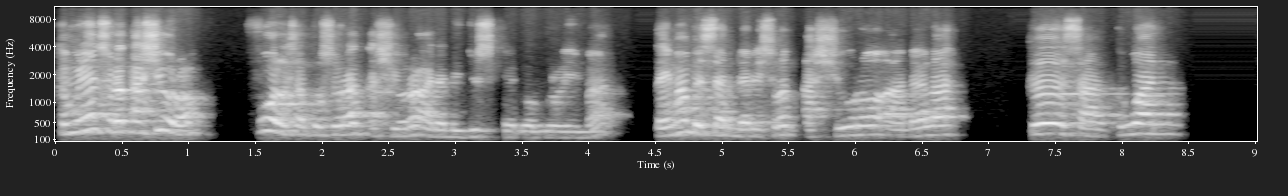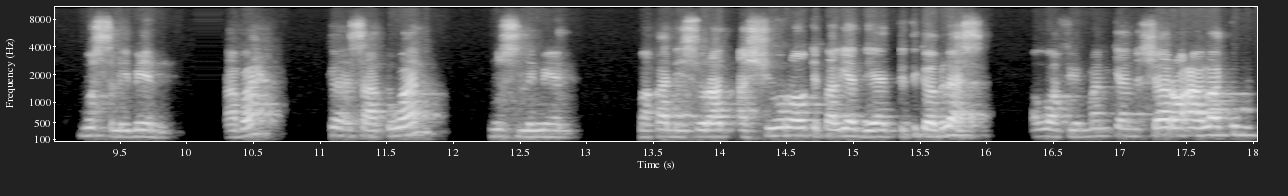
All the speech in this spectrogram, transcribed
Kemudian surat Asyura, full satu surat Asyura ada di juz ke-25. Tema besar dari surat Asyura adalah kesatuan muslimin. Apa? Kesatuan muslimin. Maka di surat Asyura kita lihat di ayat ke-13. Allah firmankan syara'a lakum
